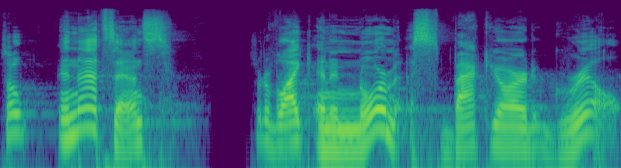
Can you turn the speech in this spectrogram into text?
So, in that sense, sort of like an enormous backyard grill.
